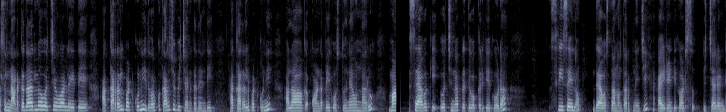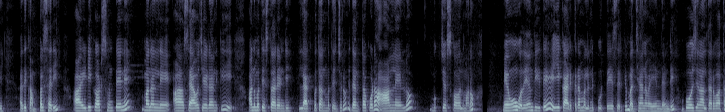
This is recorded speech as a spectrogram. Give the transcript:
అసలు నడకదారిలో వచ్చేవాళ్ళు అయితే ఆ కర్రలు పట్టుకుని ఇదివరకు కర్ర చూపించాను కదండి. ఆ కర్రలు పట్టుకుని అలా కొండపైకి వస్తూనే ఉన్నారు. మా సేవకి వచ్చిన ప్రతి ఒక్కరికి కూడా శ్రీశైలం దేవస్థానం తరపు నుంచి ఐడెంటి కార్డ్స్ ఇచ్చారండి. అది కంపల్సరీ. ఆ ఐడి కార్డ్స్ ఉంటేనే మనల్ని ఆ సేవ చేయడానికి అనుమతిస్తారండి. లేకపోతే అనుమతించరు. ఇదంతా కూడా ఆన్లైన్లో బుక్ చేసుకోవాలి మనం. మేము ఉదయం దిగితే ఈ కార్యక్రమాలన్నీ పూర్తయ్యేసరికి మధ్యాహ్నం అయ్యిందండి. భోజనాల తర్వాత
